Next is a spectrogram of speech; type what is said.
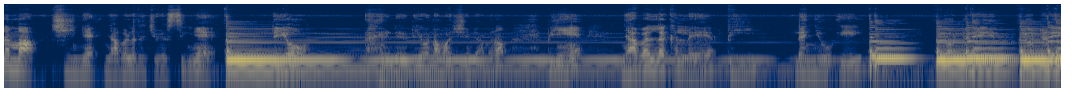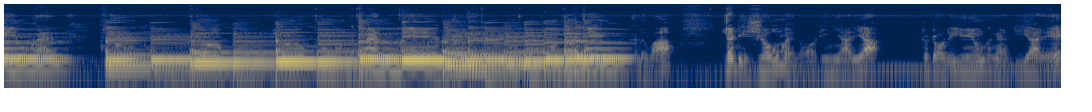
လက်မ G နဲ့ညာဘက်လက်တကျွေ C နဲ့တရောတရောနောက်မှရှင်းပြမယ်နော်ပြီးရင်ညာဘက်လက်ခလဲ B လက်ညို A ပြောတရေပြောတရေဝဲပြောပြောပြောပြောနဲ့ပြောနေပြောနေအဲ့လိုပါလက်တွေရုံးမယ်နော်ဒီနေရာတွေကတော်တော်လေးရုံရုံကန်ကန်တီးရတဲ့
